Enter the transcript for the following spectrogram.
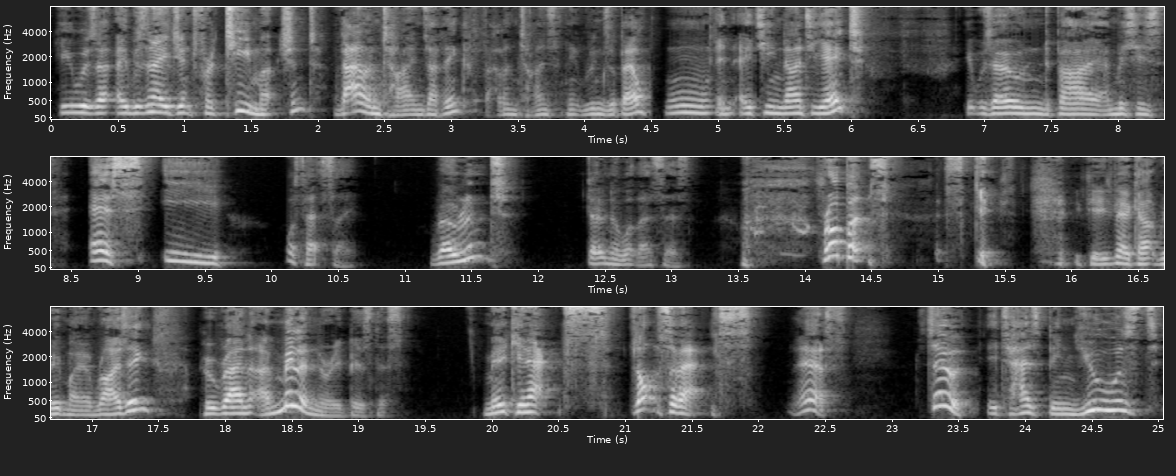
He was a, he was an agent for a tea merchant, Valentine's, I think. Valentine's, I think, rings a bell. Mm, in 1898, it was owned by a Mrs. S. E. What's that say? Roland? Don't know what that says. Roberts. Excuse, me, I can't read my own writing. Who ran a millinery business, making hats, lots of hats. Yes. So it has been used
